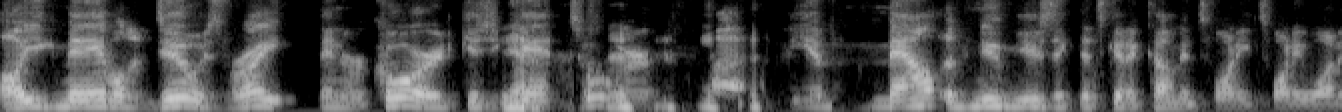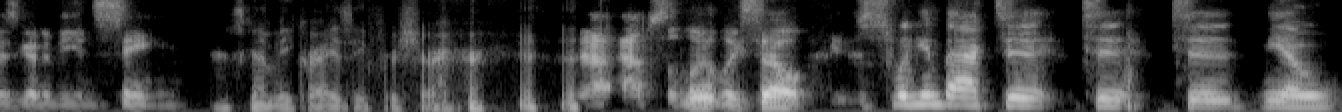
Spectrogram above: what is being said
all you've been able to do is write and record because you yeah. can't tour. Uh, the amount of new music that's going to come in 2021 is going to be insane. It's going to be crazy for sure. yeah, absolutely. So swinging back to to to you know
